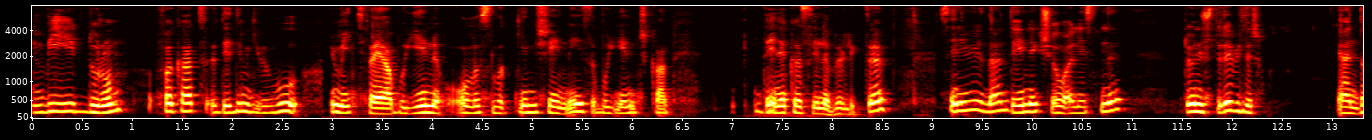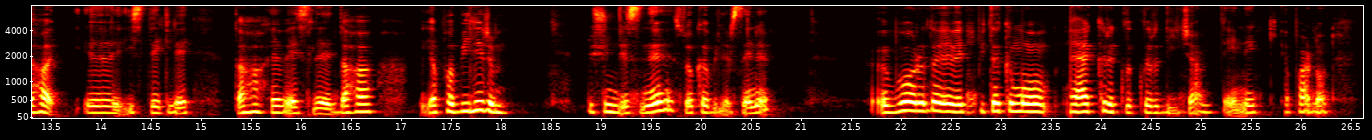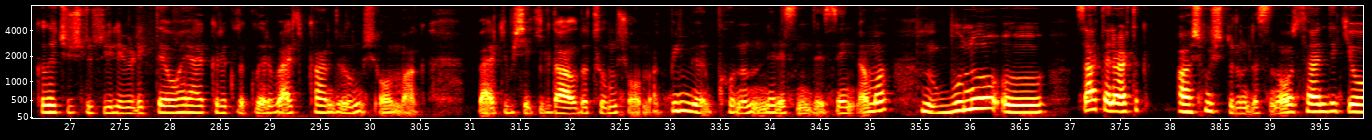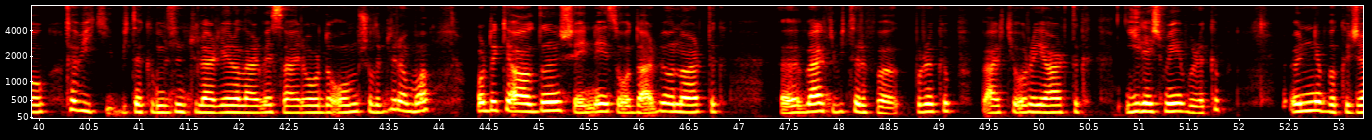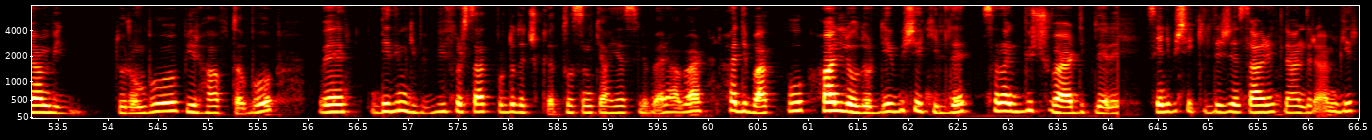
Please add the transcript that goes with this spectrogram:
bir durum. Fakat dediğim gibi bu ümit veya bu yeni olasılık, yeni şey neyse bu yeni çıkan değnek ile birlikte seni birden değnek şövalyesine dönüştürebilir. Yani daha e, istekli, daha hevesli, daha yapabilirim düşüncesine sokabilir seni. Bu arada evet bir takım o hayal kırıklıkları diyeceğim. Değnek pardon kılıç üçlüsüyle birlikte o hayal kırıklıkları belki kandırılmış olmak, belki bir şekilde aldatılmış olmak. Bilmiyorum konunun neresindesin ama bunu zaten artık aşmış durumdasın. O sendeki o tabii ki bir takım üzüntüler, yaralar vesaire orada olmuş olabilir ama oradaki aldığın şey neyse o darbe onu artık e, belki bir tarafa bırakıp belki orayı artık iyileşmeye bırakıp önüne bakacağım bir durum bu. Bir hafta bu. Ve dediğim gibi bir fırsat burada da çıkıyor tılsım kahyasıyla beraber. Hadi bak bu hallolur diye bir şekilde sana güç verdikleri, seni bir şekilde cesaretlendiren bir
